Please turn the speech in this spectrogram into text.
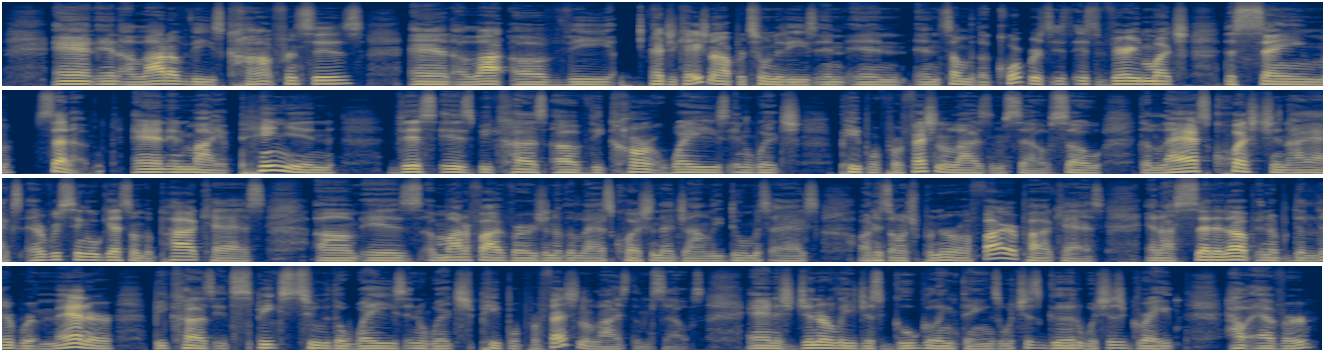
And in a lot of these conferences and a lot of the education opportunities in in in some of the corporates it's, it's very much the same setup and in my opinion this is because of the current ways in which people professionalize themselves. So, the last question I ask every single guest on the podcast um, is a modified version of the last question that John Lee Dumas asked on his Entrepreneur on Fire podcast. And I set it up in a deliberate manner because it speaks to the ways in which people professionalize themselves. And it's generally just Googling things, which is good, which is great. However,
